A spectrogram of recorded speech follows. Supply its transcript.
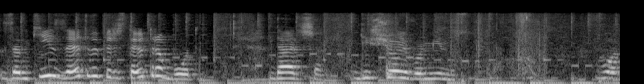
Замки из-за этого перестают работать. Дальше. Еще его минус. Вот.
